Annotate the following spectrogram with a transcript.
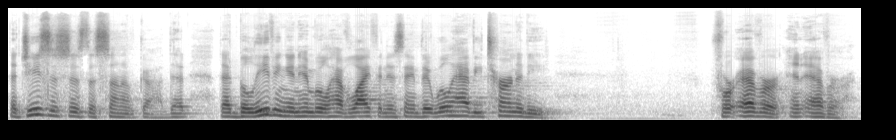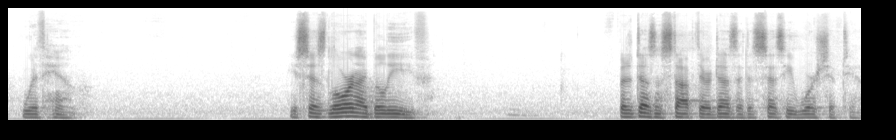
that Jesus is the Son of God, that, that believing in him will have life in his name, that we'll have eternity forever and ever with him. He says, Lord, I believe. But it doesn't stop there, does it? It says he worshiped him.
